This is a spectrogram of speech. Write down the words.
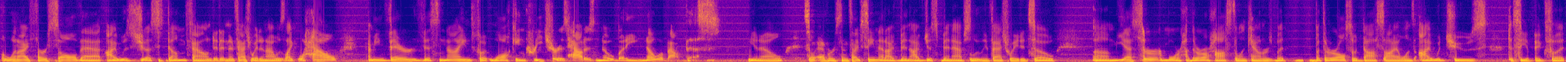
when I first saw that, I was just dumbfounded and infatuated, and I was like, "Well, how?" I mean, they're this nine foot walking creature. Is how does nobody know about this? You know. So ever since I've seen that, I've been I've just been absolutely infatuated. So um, yes, there are more. There are hostile encounters, but but there are also docile ones. I would choose to see a Bigfoot.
